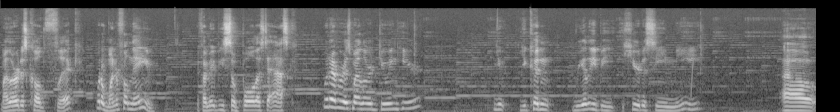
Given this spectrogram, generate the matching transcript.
My lord is called Flik? What a wonderful name. If I may be so bold as to ask, whatever is my lord doing here? You you couldn't really be here to see me. Uh,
